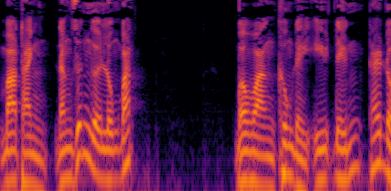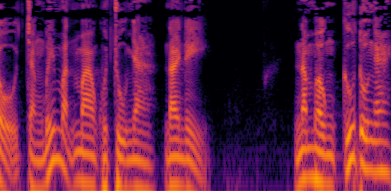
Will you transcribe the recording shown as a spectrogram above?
ba thành đang dẫn người lùng bắt. Bà Hoàng không để ý đến thái độ chẳng mấy mặn mà của chủ nhà nài nỉ. Nam Hồng cứu tôi nghe.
